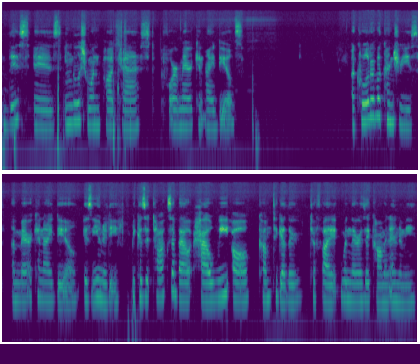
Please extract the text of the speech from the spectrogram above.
This is English One podcast for American Ideals. A Quilt of a Country's American ideal is unity because it talks about how we all come together to fight when there is a common enemy.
